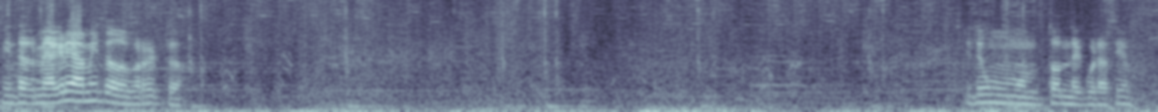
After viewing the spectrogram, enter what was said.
Mientras me agrega a mí todo correcto. Yo tengo un montón de curación.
